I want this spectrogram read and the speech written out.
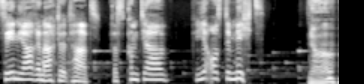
Zehn Jahre nach der Tat. Das kommt ja wie aus dem Nichts. Ja,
